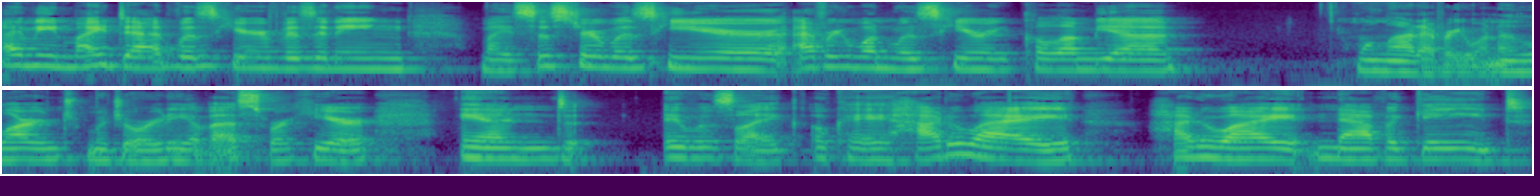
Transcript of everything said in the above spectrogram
I mean, my dad was here visiting, my sister was here, everyone was here in Colombia. Well, not everyone, a large majority of us were here. And it was like, okay, how do I how do I navigate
